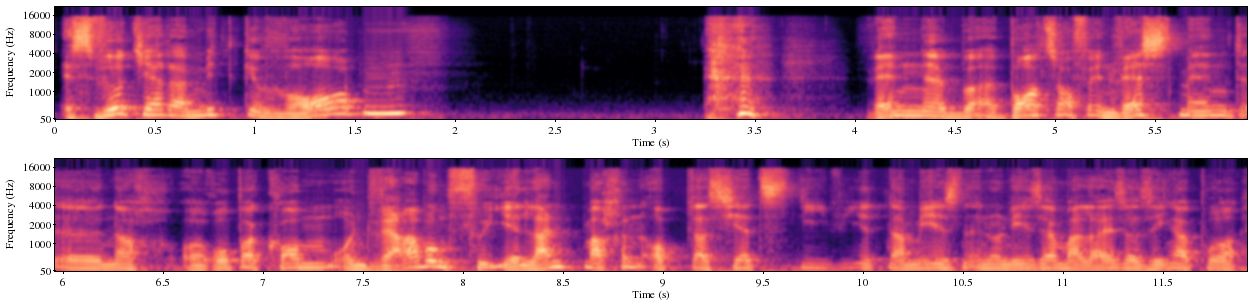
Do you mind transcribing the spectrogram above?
es wird ja damit geworben, wenn äh, Boards of Investment äh, nach Europa kommen und Werbung für ihr Land machen, ob das jetzt die Vietnamesen, Indonesier, Malaysier, Singapur,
